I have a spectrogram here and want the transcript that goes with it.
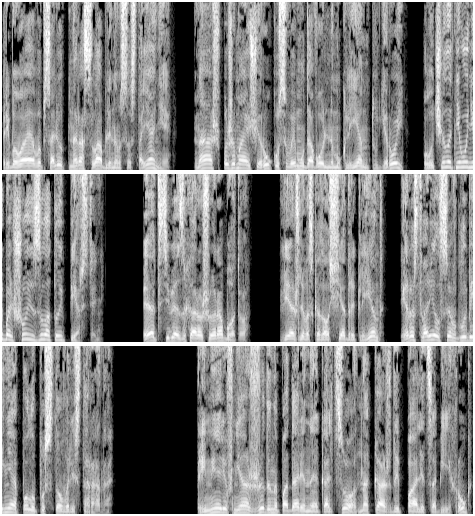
пребывая в абсолютно расслабленном состоянии, наш, пожимающий руку своему довольному клиенту герой, получил от него небольшой золотой перстень. «Это тебе за хорошую работу», — вежливо сказал щедрый клиент и растворился в глубине полупустого ресторана. Примерив неожиданно подаренное кольцо на каждый палец обеих рук,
